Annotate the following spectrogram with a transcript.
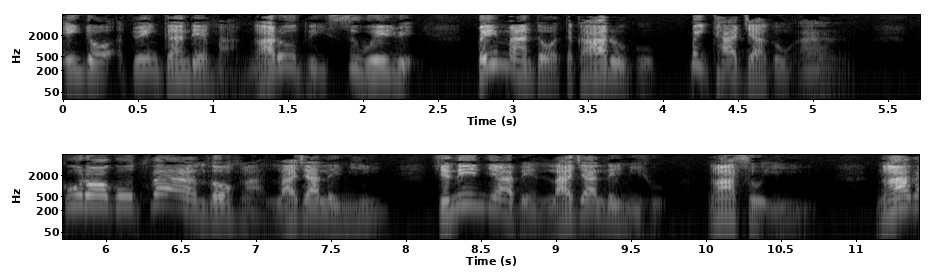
အိမ်တော်အတွင်းကန်းထဲမှငါတို့သည်စုဝေး၍ဗိမာန်တော်တကားတို့ကိုပိတ်ထားကြကုန်အံ့ကိုတော်ကိုသတ်အံ့သောငါလာကြလိမ့်မည်ယနေ့ညပင်လာကြလိမ့်မည်ဟုငါဆို၏ငါက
